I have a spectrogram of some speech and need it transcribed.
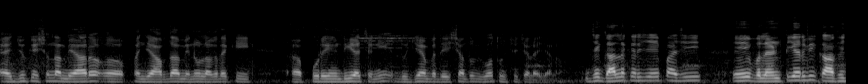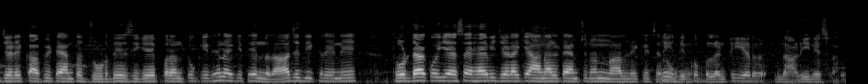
ਐਜੂਕੇਸ਼ਨ ਦਾ ਮਿਆਰ ਪੰਜਾਬ ਦਾ ਮੈਨੂੰ ਲੱਗਦਾ ਕਿ ਪੂਰੇ ਇੰਡੀਆ 'ਚ ਨਹੀਂ ਦੂਜਿਆਂ ਵਿਦੇਸ਼ਾਂ ਤੋਂ ਵੀ ਬਹੁਤ ਉੱਚੇ ਚਲੇ ਜਾਣਾ। ਜੇ ਗੱਲ ਕਰੀਏ ਭਾਜੀ ਇਹ ਵਲੰਟੀਅਰ ਵੀ ਕਾਫੀ ਜਿਹੜੇ ਕਾਫੀ ਟਾਈਮ ਤੋਂ ਜੁੜਦੇ ਸੀਗੇ ਪਰੰਤੂ ਕਿਤੇ ਨਾ ਕਿਤੇ ਨਾਰਾਜ਼ ਦਿਖ ਰਹੇ ਨੇ। ਤੁਹਾਡਾ ਕੋਈ ਐਸਾ ਹੈ ਵੀ ਜਿਹੜਾ ਕਿ ਆਉਣ ਵਾਲੇ ਟਾਈਮ 'ਚ ਉਹਨਾਂ ਨੂੰ ਨਾਲ ਲੈ ਕੇ ਨਹੀਂ ਚੱਲੋਗੇ ਦੇਖੋ ਵਲੰਟੀਅਰ ਨਾਲ ਹੀ ਨੇ ਸਾਰੇ।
